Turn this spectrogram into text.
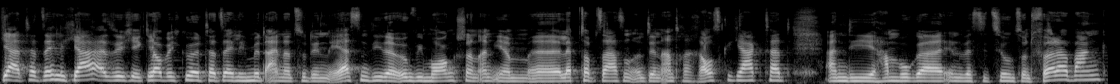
Ja, tatsächlich ja. Also ich, ich glaube, ich gehöre tatsächlich mit einer zu den ersten, die da irgendwie morgens schon an ihrem äh, Laptop saßen und den Antrag rausgejagt hat an die Hamburger Investitions- und Förderbank.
